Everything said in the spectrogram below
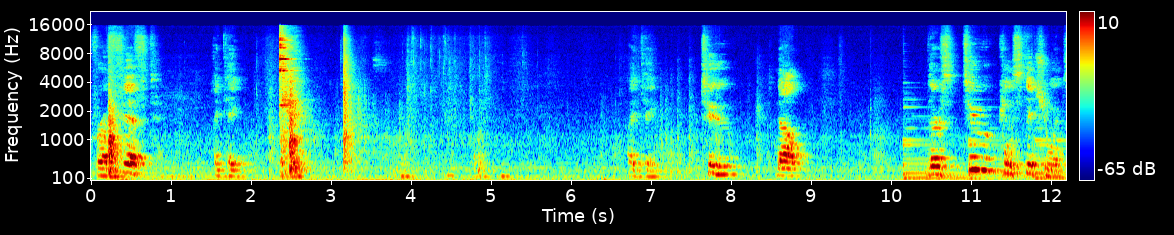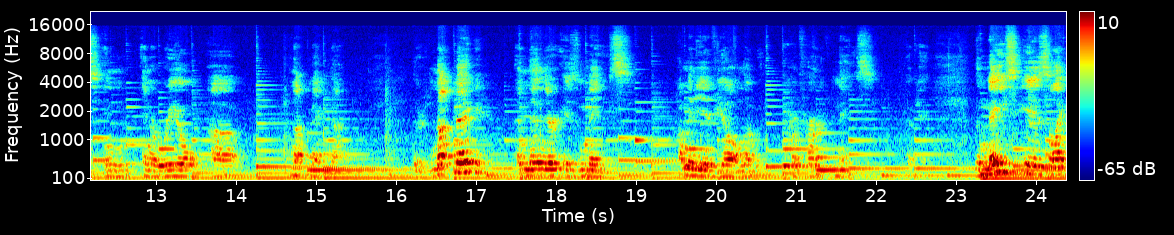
for a fifth, I take I take two. Now, there's two constituents in, in a real uh, nutmeg nut. There's nutmeg, and then there is mace. How many of y'all know have heard of mace? Okay. The mace is like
